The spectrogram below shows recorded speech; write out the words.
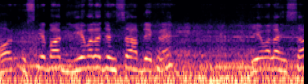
और उसके बाद ये वाला जो हिस्सा आप देख रहे हैं, ये वाला हिस्सा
